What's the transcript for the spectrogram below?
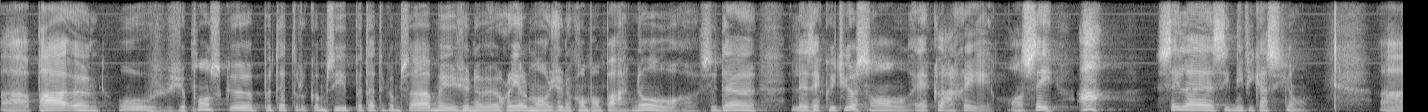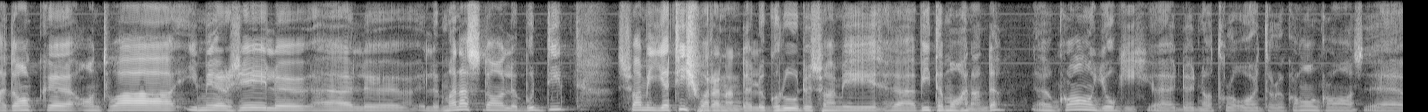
euh, euh, pas oh, je pense que peut-être comme si, peut-être comme ça, mais je ne, réellement je ne comprends pas. Non, soudain les écritures sont éclairées. On sait, ah, c'est la signification. donc, on doit immerger le, le, le manas dans le bouddhi Swami Yatishwarananda, le gourou de Swami euh, Vita Mohananda, un grand yogi euh, de notre ordre, grand, grand euh,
